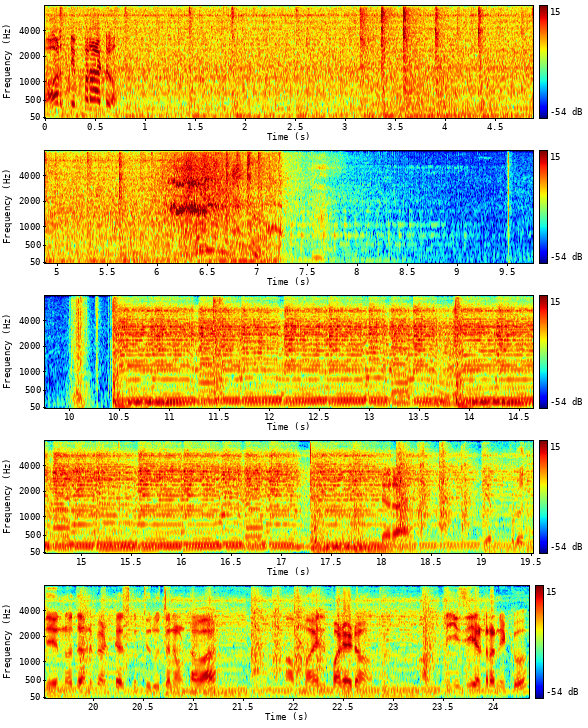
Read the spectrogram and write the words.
ఎవరు తిప్పరాటు? దేన్నో దాన్ని వెంటేసుకుని తిరుగుతూనే ఉంటావా? అమ్మాయిలు పడేయడం అంత ఈజీ అంటారా నీకు?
